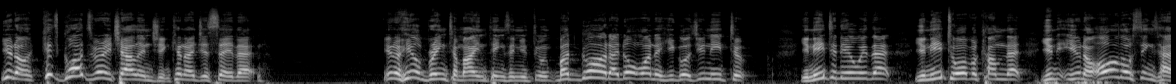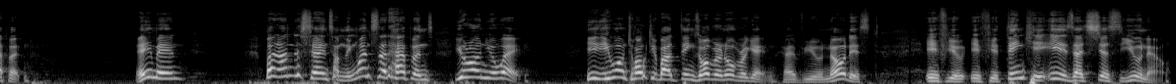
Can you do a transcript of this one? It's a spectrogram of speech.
you know, because God's very challenging. Can I just say that? You know, He'll bring to mind things and you think, but God, I don't want to. He goes, you need to. You need to deal with that. You need to overcome that. You, you know, all those things happen. Amen. But understand something. Once that happens, you're on your way. He, he won't talk to you about things over and over again. Have you noticed? If you, if you think he is, that's just you now.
